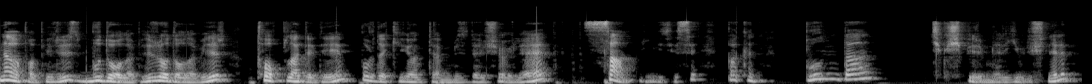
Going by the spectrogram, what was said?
Ne yapabiliriz? Bu da olabilir, o da olabilir. Topla dediğim buradaki yöntemimiz de şöyle. Sum İngilizcesi. Bakın bundan çıkış birimleri gibi düşünelim.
